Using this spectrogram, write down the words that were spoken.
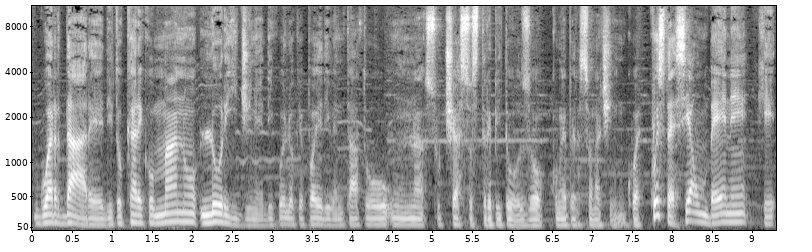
guardare, di toccare con mano l'origine di quello che poi è diventato un successo strepitoso come Persona 5. Questo è sia un bene che,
